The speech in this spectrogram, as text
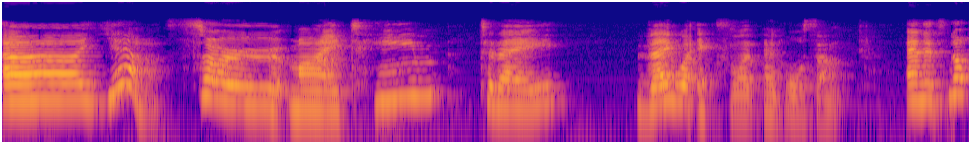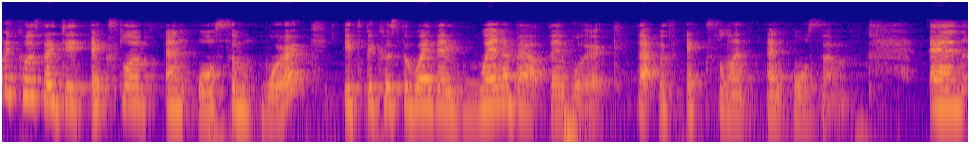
uh, yeah, so my team today, they were excellent and awesome. And it's not because they did excellent and awesome work, it's because the way they went about their work that was excellent and awesome. And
